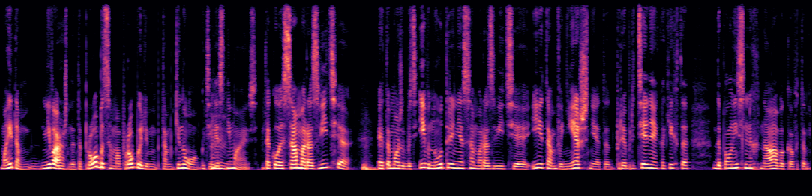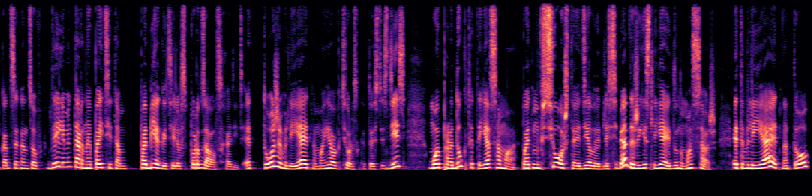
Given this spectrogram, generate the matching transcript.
мои там, неважно, это пробы, самопробы или там кино, где mm-hmm. я снимаюсь. Такое саморазвитие, это может быть и внутреннее саморазвитие, и там внешнее, это приобретение каких-то дополнительных навыков, там, в конце концов, да элементарно пойти там побегать или в спортзал сходить, это тоже влияет на мое актерское. То есть здесь мой продукт это я сама. Поэтому все, что я делаю для себя, даже если я иду на массаж, это влияет на то,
